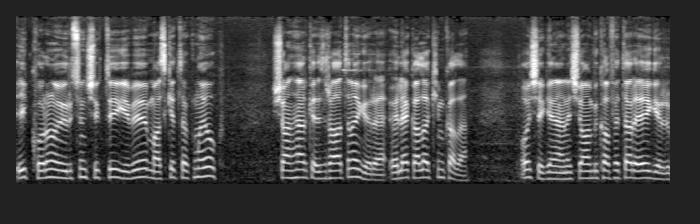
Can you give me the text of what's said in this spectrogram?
ilk koronavirüsün çıktığı gibi maske takma yok. Şu an herkes rahatına göre öle kala kim kala. O şekilde yani şu an bir kafeteryaya gir,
